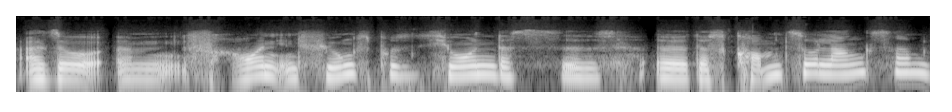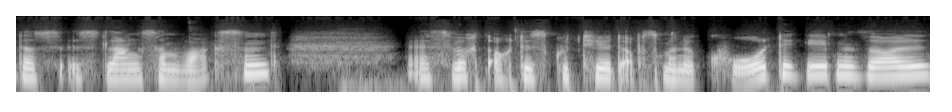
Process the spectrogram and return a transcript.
Also ähm, Frauen in Führungspositionen, das, ist, äh, das kommt so langsam, das ist langsam wachsend. Es wird auch diskutiert, ob es mal eine Quote geben soll,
